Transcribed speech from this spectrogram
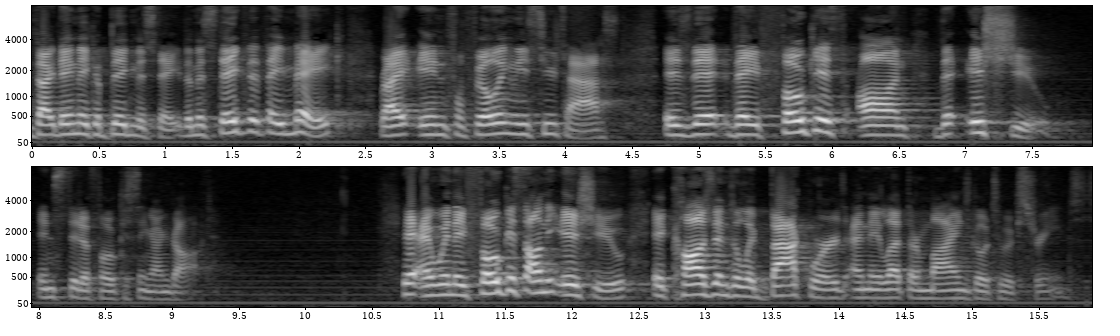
In fact, they make a big mistake. The mistake that they make, right, in fulfilling these two tasks is that they focus on the issue instead of focusing on God. And when they focus on the issue, it caused them to look backwards and they let their minds go to extremes.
